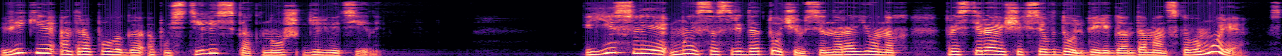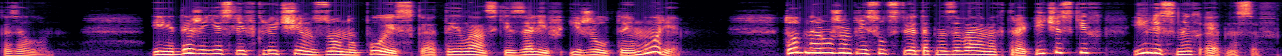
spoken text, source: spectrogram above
Веки антрополога опустились, как нож гильотины. Если мы сосредоточимся на районах, простирающихся вдоль берега Андаманского моря, — сказал он, — и даже если включим в зону поиска Таиландский залив и Желтое море, то обнаружим присутствие так называемых тропических и лесных этносов.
